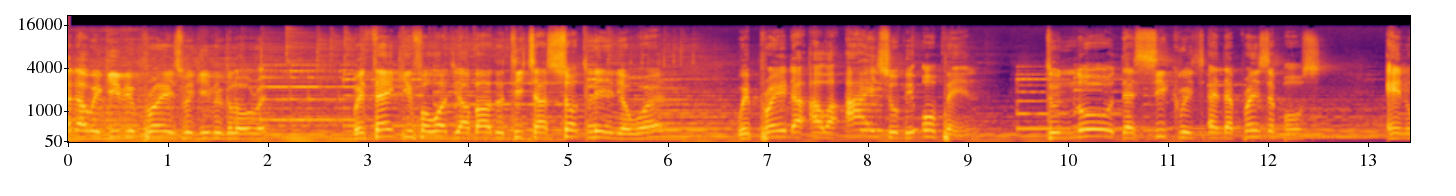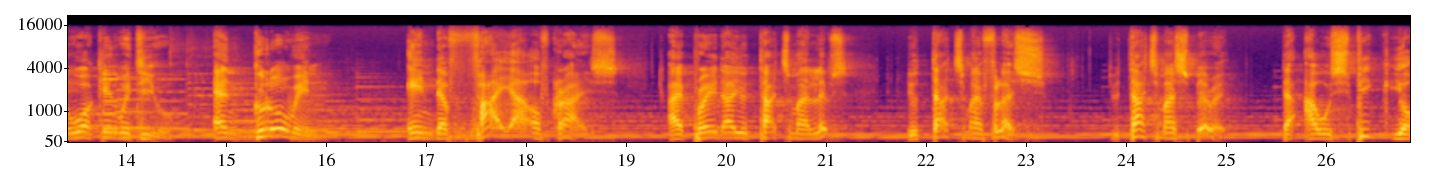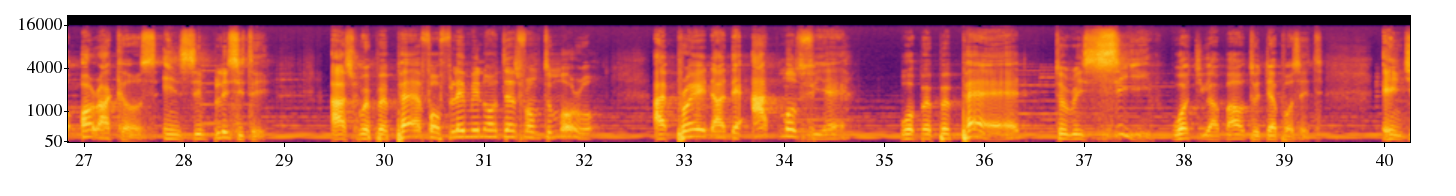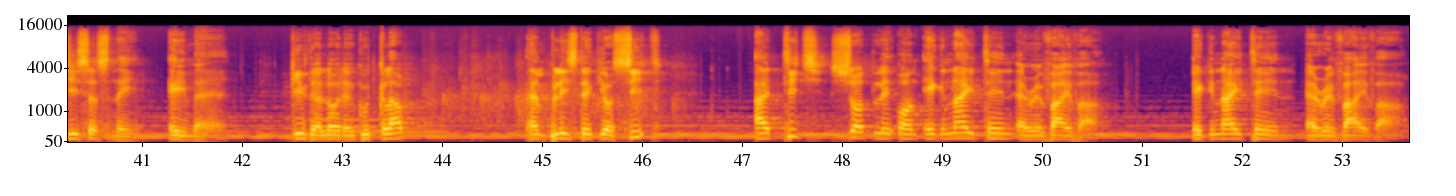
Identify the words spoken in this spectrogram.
Father, we give you praise, we give you glory. We thank you for what you're about to teach us shortly in your word. We pray that our eyes will be open to know the secrets and the principles in walking with you and growing in the fire of Christ. I pray that you touch my lips, you touch my flesh, you touch my spirit, that I will speak your oracles in simplicity. As we prepare for flaming altars from tomorrow, I pray that the atmosphere will be prepared to receive what you are about to deposit. In Jesus' name, amen. Give the Lord a good clap. And please take your seat. I teach shortly on igniting a revival. Igniting a revival.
